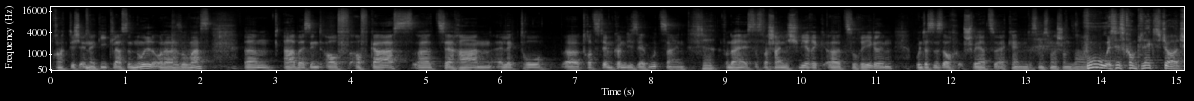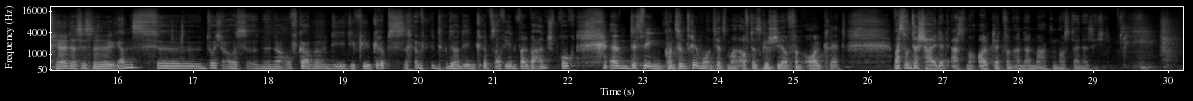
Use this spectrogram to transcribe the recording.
praktisch Energieklasse Null oder sowas. Ähm, aber sind auf, auf Gas, äh, Ceran, Elektro äh, trotzdem können die sehr gut sein. Ja. Von daher ist es wahrscheinlich schwierig äh, zu regeln und das ist auch schwer zu erkennen, das muss man schon sagen. Puh, es ist komplex, George. Gell? Das ist eine ganz äh, durchaus eine Aufgabe, die, die viel Grips, den Grips auf jeden Fall beansprucht. Ähm, deswegen konzentrieren wir uns jetzt mal auf das Geschirr von Allclad. Was unterscheidet erstmal Allclad von anderen Marken aus deiner Sicht?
